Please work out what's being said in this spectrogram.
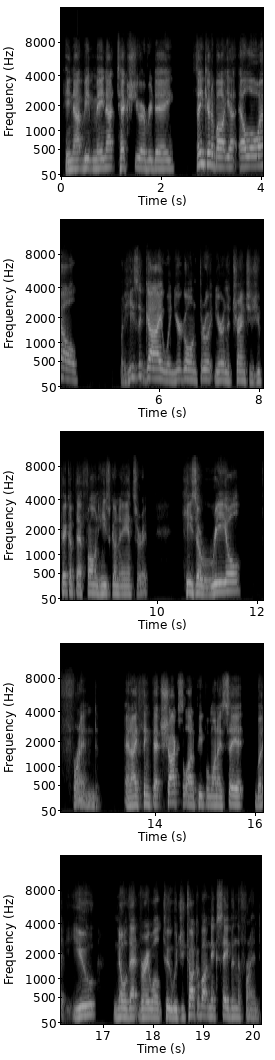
He not be may not text you every day, thinking about you, lol. But he's a guy when you're going through it and you're in the trenches, you pick up that phone, he's going to answer it. He's a real friend. And I think that shocks a lot of people when I say it, but you know that very well too. Would you talk about Nick Saban, the friend?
